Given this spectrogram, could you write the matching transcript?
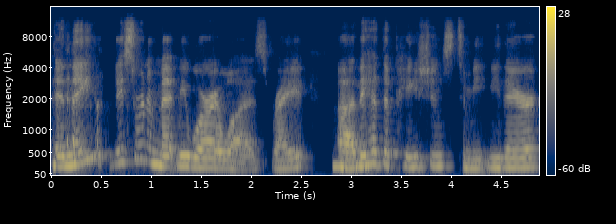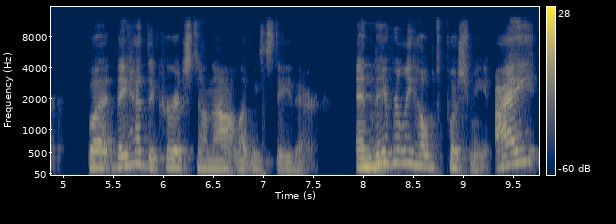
And they they sort of met me where I was, right? Uh, mm-hmm. they had the patience to meet me there, but they had the courage to not let me stay there and they mm. really helped push me. I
